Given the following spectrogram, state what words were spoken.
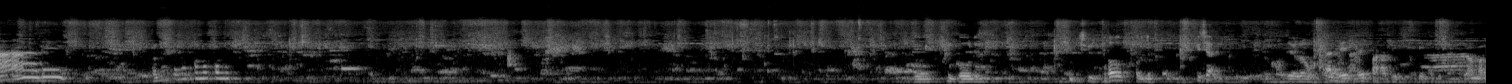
আরে গৌরী চিন্তাও করল কিছু আপনারা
